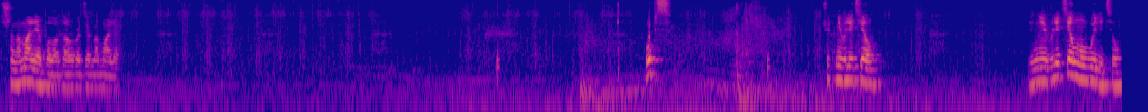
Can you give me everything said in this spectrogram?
Это ж аномалия была, да, вроде аномалия. Упс. Чуть не влетел. Не влетел, но вылетел.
